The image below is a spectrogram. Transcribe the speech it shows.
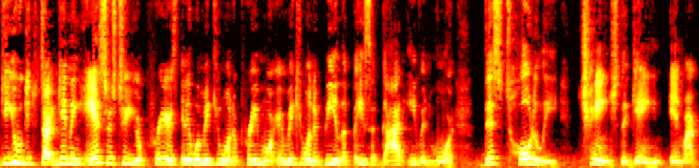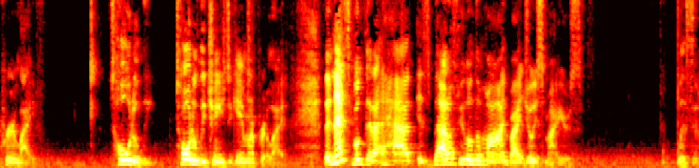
you will get, start getting answers to your prayers and it will make you want to pray more and make you want to be in the face of God even more. This totally changed the game in my prayer life. Totally, totally changed the game in my prayer life. The next book that I have is Battlefield of the Mind by Joyce Meyers. Listen,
